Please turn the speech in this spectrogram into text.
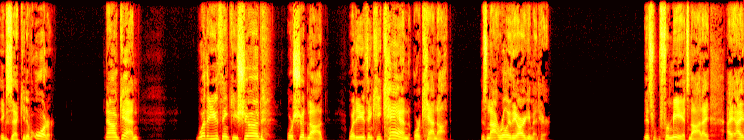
executive order. Now, again, whether you think he should or should not, whether you think he can or cannot, is not really the argument here. It's for me, it's not. I, I, I,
